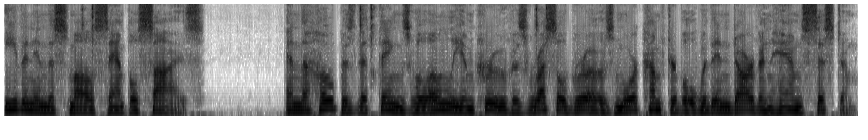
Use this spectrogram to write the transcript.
even in the small sample size. And the hope is that things will only improve as Russell grows more comfortable within Darvin Ham's system.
